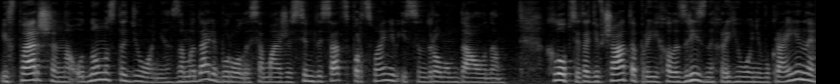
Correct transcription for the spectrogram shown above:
І вперше на одному стадіоні за медалі боролися майже 70 спортсменів із синдромом Дауна. Хлопці та дівчата приїхали з різних регіонів України.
